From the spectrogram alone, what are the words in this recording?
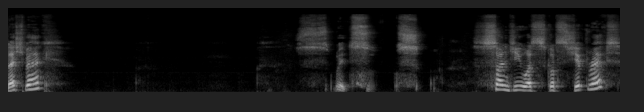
Flashback? Wait, Sanji was got shipwrecks?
